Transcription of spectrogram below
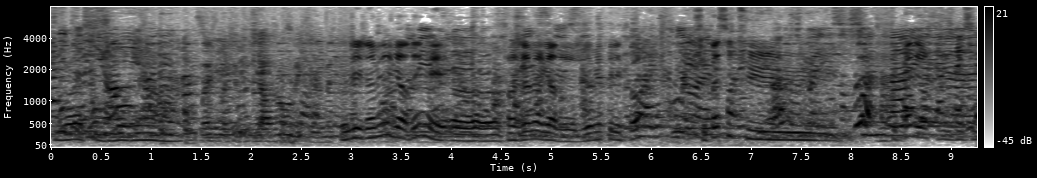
tu vois, si je reviens. Ouais, je l'ai jamais regardé, mais euh, enfin, j'ai jamais regardé, j'ai jamais fait l'effort. Je sais pas si tu. Je sais pas d'ailleurs si je dessin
